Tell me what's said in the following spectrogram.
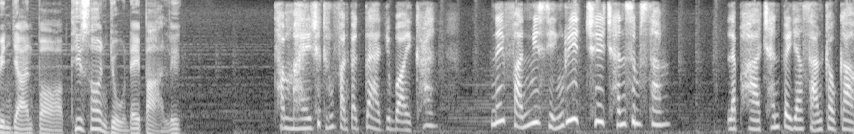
วิญญาณปอบที่ซ่อนอยู่ในป่าลึกทำไมฉันถึงฝันแปลกๆอยู่บ่อยครั้ง ในฝันมีเสียงเรียกชื่อฉันซ้ำๆ และพาฉันไปยังศาลเก่า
